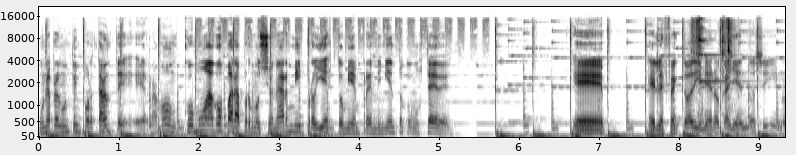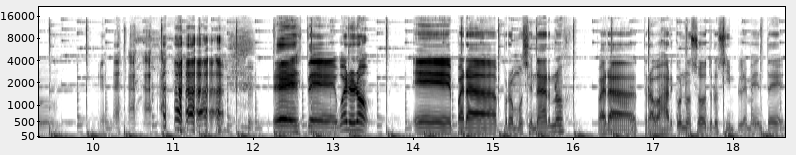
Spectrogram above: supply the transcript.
Una pregunta importante, eh, Ramón. ¿Cómo hago para promocionar mi proyecto, mi emprendimiento con ustedes? Eh, el efecto de dinero cayendo, sí, no. este, bueno, no. Para promocionarnos, para trabajar con nosotros, simplemente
